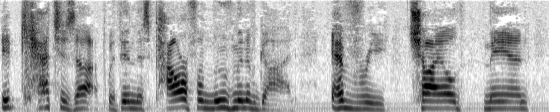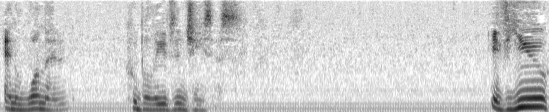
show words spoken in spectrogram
it catches up within this powerful movement of God every child, man, and woman who believes in Jesus. If you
